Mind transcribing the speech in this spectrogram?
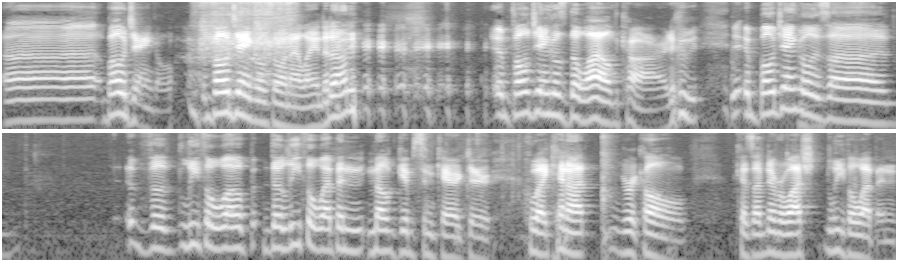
Uh, Bojangle. Bojangle's the one I landed on. Bojangle's the wild card. Bojangle is uh the lethal wep- the lethal weapon Mel Gibson character who I cannot recall because I've never watched Lethal Weapon,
